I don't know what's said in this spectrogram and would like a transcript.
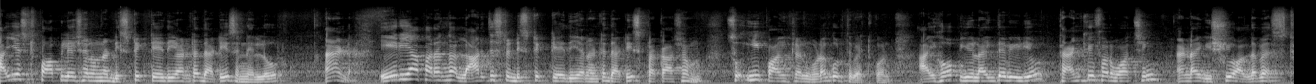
హయ్యెస్ట్ పాపులేషన్ ఉన్న డిస్ట్రిక్ట్ ఏది అంటే that is Nellore and area పరంగా లార్జెస్ట్ డిస్ట్రిక్ట్ ఏది అని అంటే దట్ ఈస్ ప్రకాశం. సో ఈ పాయింట్లను కూడా గుర్తుపెట్టుకోండి. I hope you like the video thank you for watching and I wish you all the best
